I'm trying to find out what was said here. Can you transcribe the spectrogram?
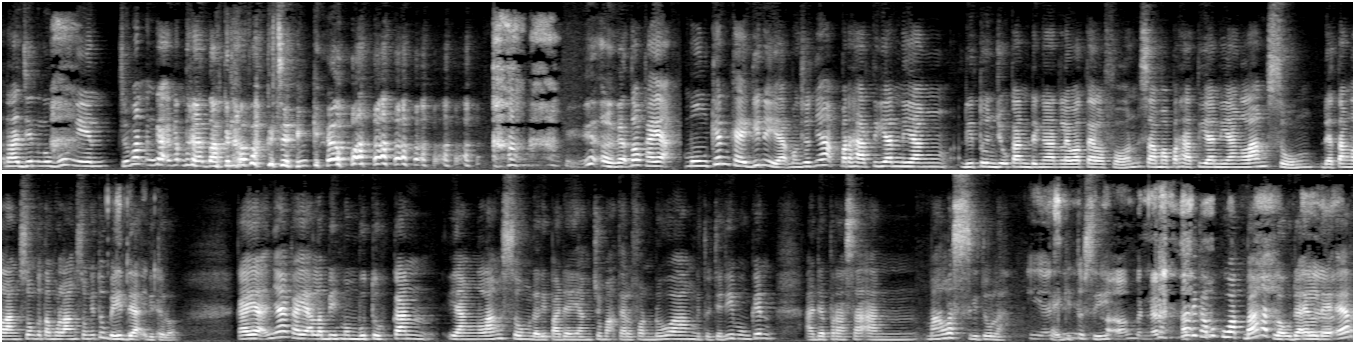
rajin ngubungin, cuman enggak nggak tahu kenapa aku jengkel. Ya, nggak tahu kayak mungkin kayak gini ya maksudnya perhatian yang ditunjukkan dengan lewat telepon sama perhatian yang langsung datang langsung ketemu langsung itu beda gitu loh kayaknya kayak lebih membutuhkan yang langsung daripada yang cuma telepon doang gitu jadi mungkin ada perasaan males gitulah Iya kayak sih. gitu sih Oh, bener. tapi kamu kuat banget loh udah Iya. LDR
